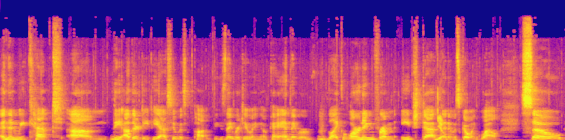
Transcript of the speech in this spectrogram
And then we kept um, the other DPS who was a pug because they were doing okay. And they were like learning from each death Yep. and it was going well. So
